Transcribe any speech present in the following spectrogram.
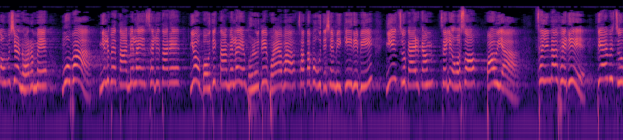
तमुस्यो नरमे मुबा निलबे तामेलै सलितारे यो बौद्धिक तामेलै भुडुदी भयाबा सतब उद्देश्य मिकी रिबी नि चु कार्यक्रम सलि ओसो पाउया। सलिना फेरि त्याबे चु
